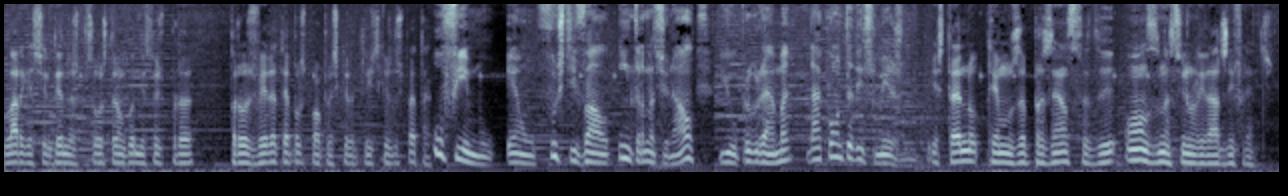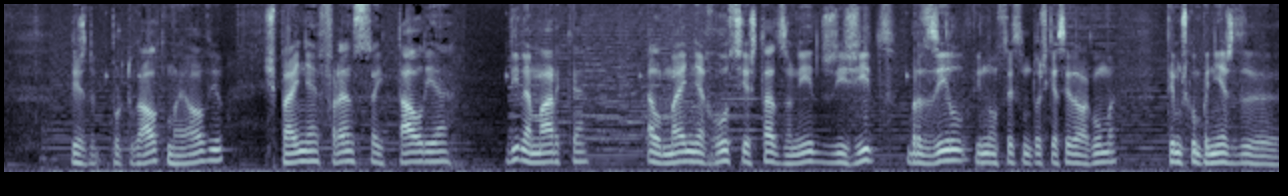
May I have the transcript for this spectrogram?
largas centenas de pessoas terão condições para para os ver até pelas próprias características do espetáculo. O FIMO é um festival internacional e o programa dá conta disso mesmo. Este ano temos a presença de 11 nacionalidades diferentes. Desde Portugal, como é óbvio, Espanha, França, Itália, Dinamarca, Alemanha, Rússia, Estados Unidos, Egito, Brasil e não sei se me estou a esquecer de alguma, temos companhias de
